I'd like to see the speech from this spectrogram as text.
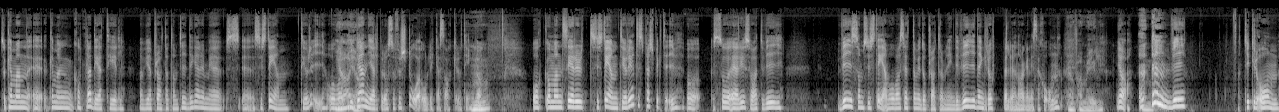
så kan man, eh, kan man koppla det till vad vi har pratat om tidigare med eh, systemteori och Ja, hur ja. den hjälper oss att förstå olika saker och ting. Då. Och om man ser ur ett systemteoretiskt perspektiv och, så är det ju så att vi vi som system, oavsett om vi då pratar om en individ, en grupp eller en organisation, En familj. ja, vi tycker om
